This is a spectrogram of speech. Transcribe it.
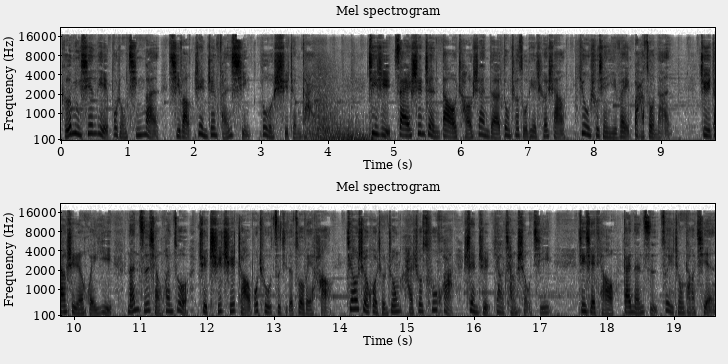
革命先烈不容轻慢，希望认真反省，落实整改。近日，在深圳到潮汕的动车组列车上，又出现一位霸座男。据当事人回忆，男子想换座，却迟迟找不出自己的座位号。交涉过程中还说粗话，甚至要抢手机。经协调，该男子最终道歉。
